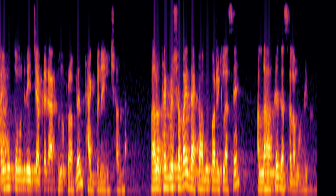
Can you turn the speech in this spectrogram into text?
আই হোপ তোমাদের এই চ্যাপ্টারে আর কোনো প্রবলেম থাকবে না ইনশাল্লাহ ভালো থাকবে সবাই, দেখা হবে পরের ক্লাসে আল্লাহ হাফেজ, আসসালামু আলাইকুম।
